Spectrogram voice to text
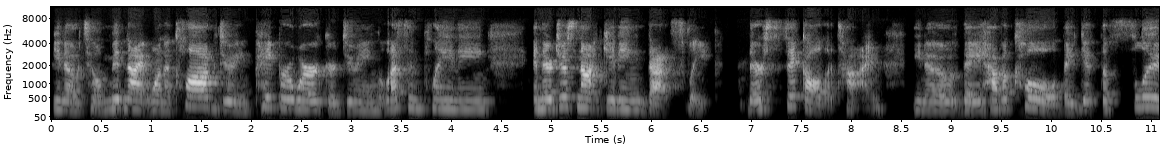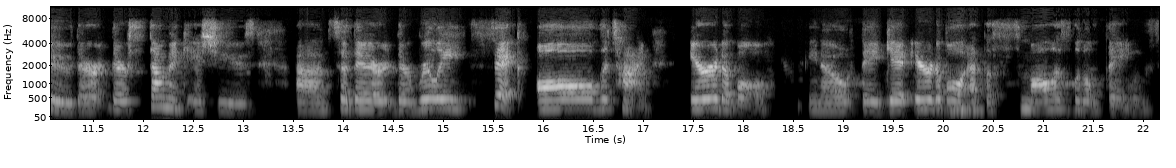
you know till midnight one o'clock doing paperwork or doing lesson planning and they're just not getting that sleep. They're sick all the time. You know they have a cold they get the flu their their stomach issues. Um, so they're they're really sick all the time. Irritable you know they get irritable at the smallest little things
